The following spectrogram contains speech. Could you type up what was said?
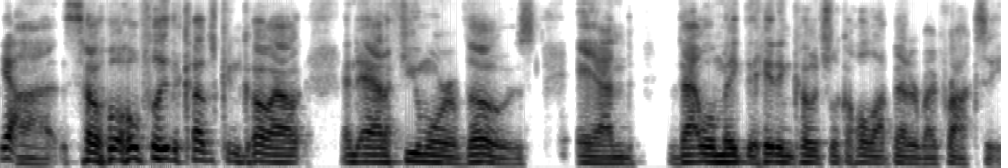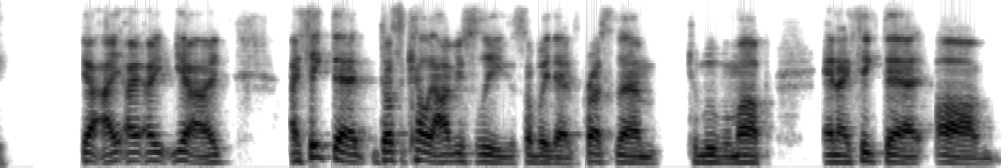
Yeah. Uh, so hopefully the Cubs can go out and add a few more of those, and that will make the hitting coach look a whole lot better by proxy. Yeah, I, I, I yeah, I, I think that Dustin Kelly obviously is somebody that impressed them to move him up, and I think that um,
